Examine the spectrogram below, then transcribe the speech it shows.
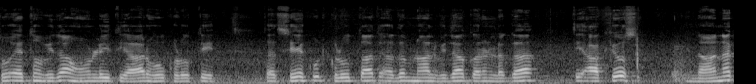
ਸੋ ਇਥੋਂ ਵਿਦਾ ਹੋਣ ਲਈ ਤਿਆਰ ਹੋ ਖੜੋਤੇ। ਤਦ ਸੇਖ ਉੱਠ ਖੜੋਤਾ ਤੇ ਅਦਬ ਨਾਲ ਵਿਦਾ ਕਰਨ ਲੱਗਾ ਤੇ ਆਖਿਓ, ਨਾਨਕ,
